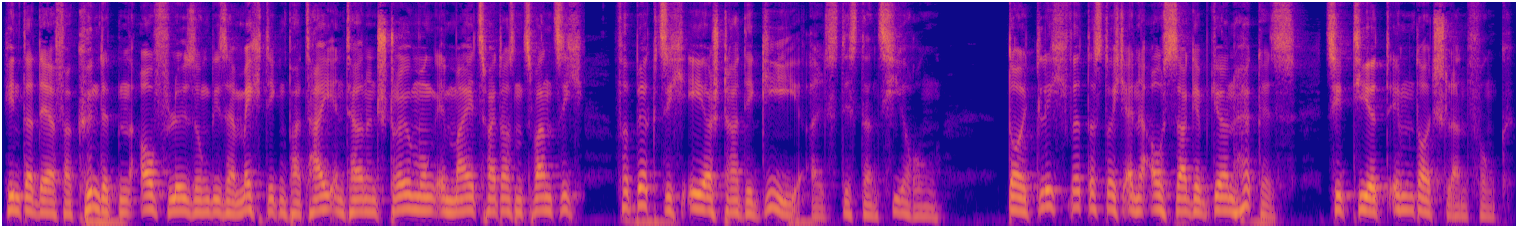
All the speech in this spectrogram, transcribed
Hinter der verkündeten Auflösung dieser mächtigen parteiinternen Strömung im Mai 2020 verbirgt sich eher Strategie als Distanzierung. Deutlich wird das durch eine Aussage Björn Höckes, zitiert im Deutschlandfunk.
